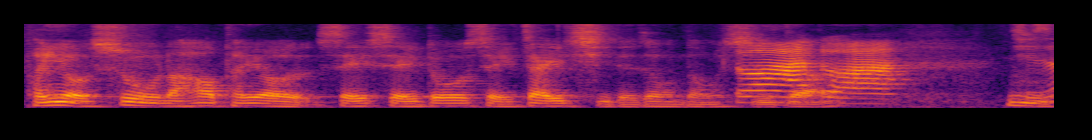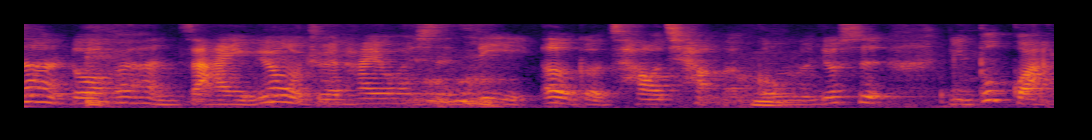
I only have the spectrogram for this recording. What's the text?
朋友数，然后朋友谁谁多谁在一起的这种东西。对啊，对啊，其实很多人会很在意，嗯、因为我觉得它又会是第二个超强的功能，嗯、就是你不管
